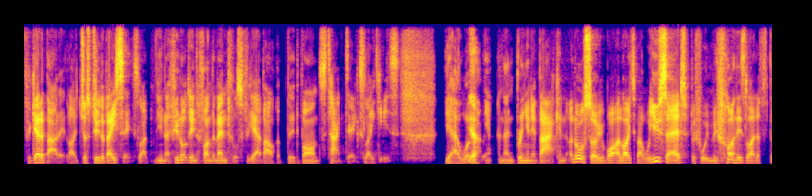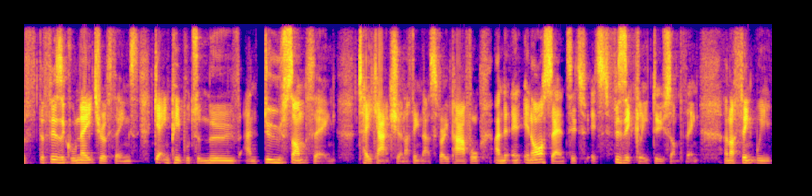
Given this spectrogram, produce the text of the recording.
forget about it. Like just do the basics. Like you know, if you're not doing the fundamentals, forget about the, the advanced tactics. Like it's yeah, what, Yeah. and then bringing it back, and and also what I liked about what you said before we move on is like the, the the physical nature of things, getting people to move and do something, take action. I think that's very powerful. And in, in our sense, it's it's physically do something, and I think we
